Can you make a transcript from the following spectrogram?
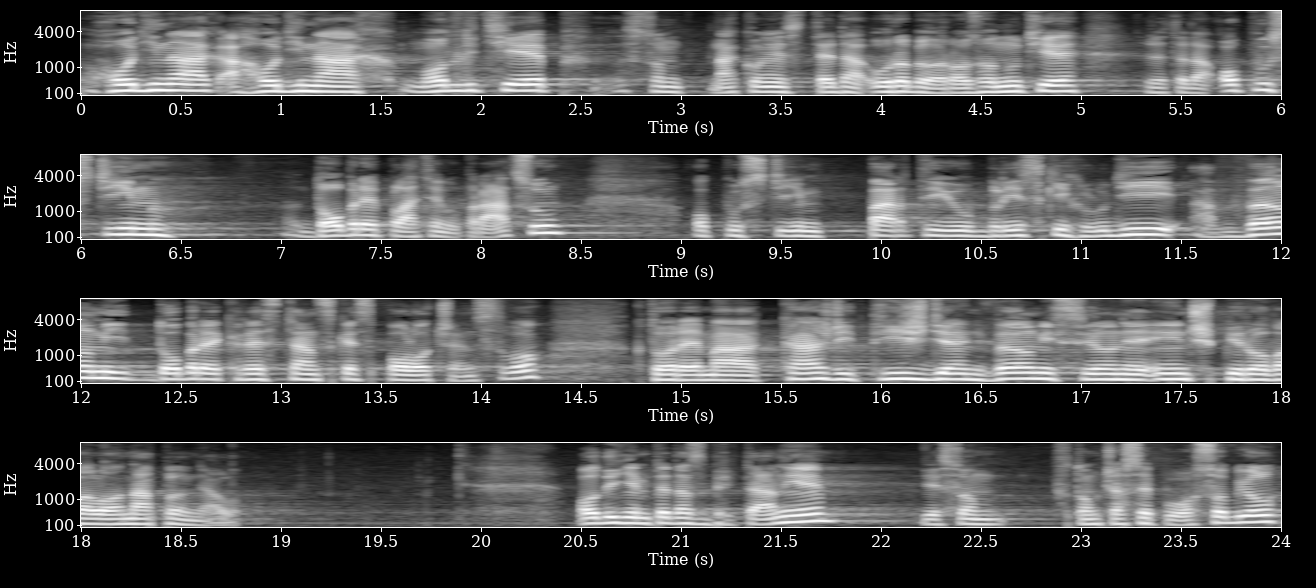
hodinách a hodinách modlitieb som nakoniec teda urobil rozhodnutie, že teda opustím dobre platenú prácu, opustím partiu blízkych ľudí a veľmi dobré kresťanské spoločenstvo, ktoré ma každý týždeň veľmi silne inšpirovalo a naplňalo. Odídem teda z Británie, kde som v tom čase pôsobil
